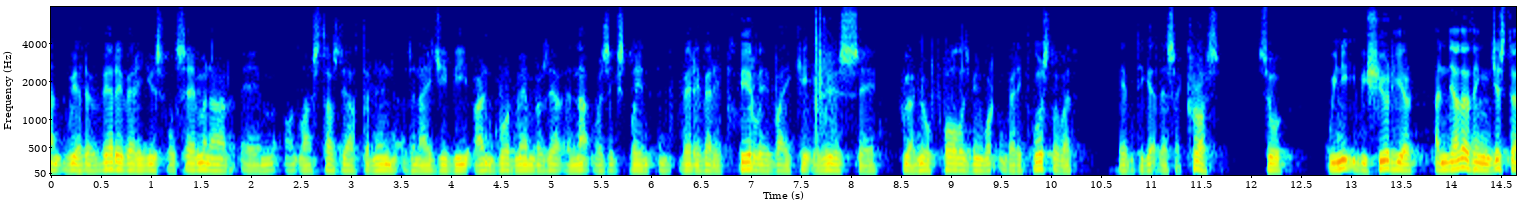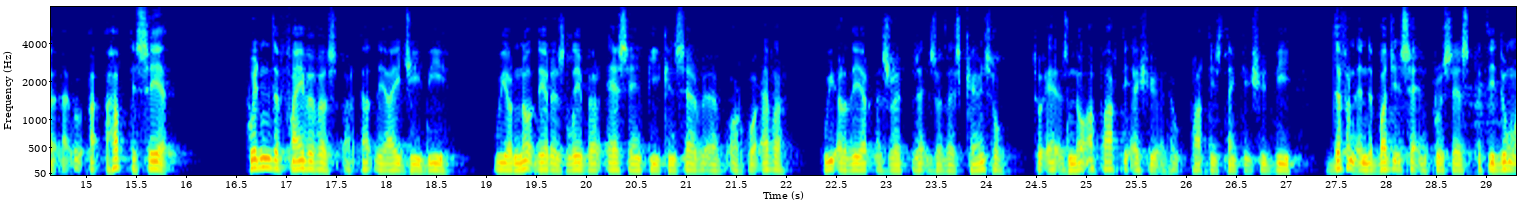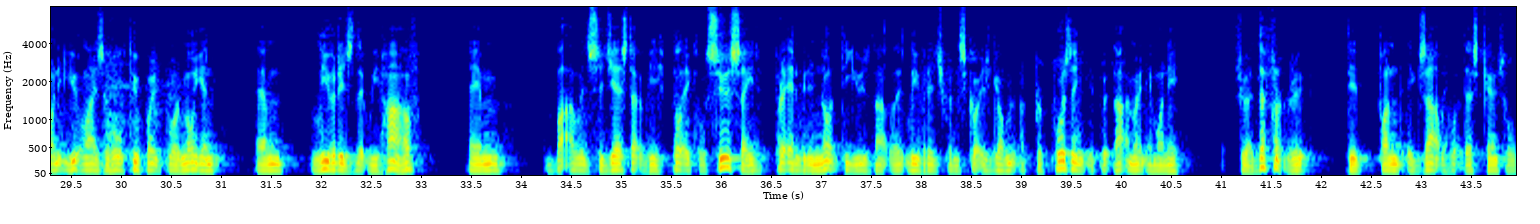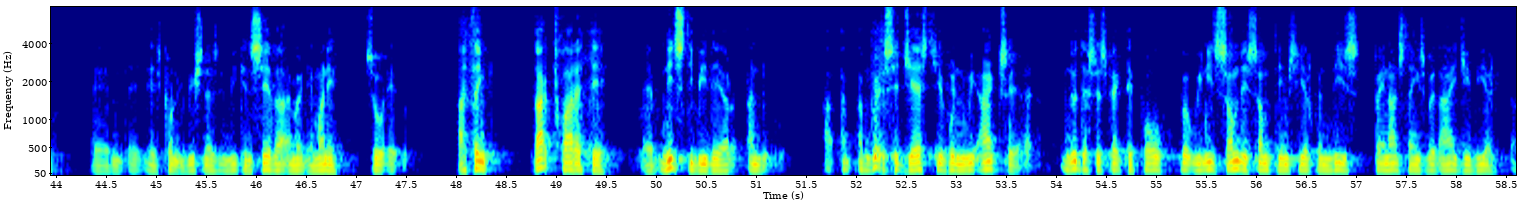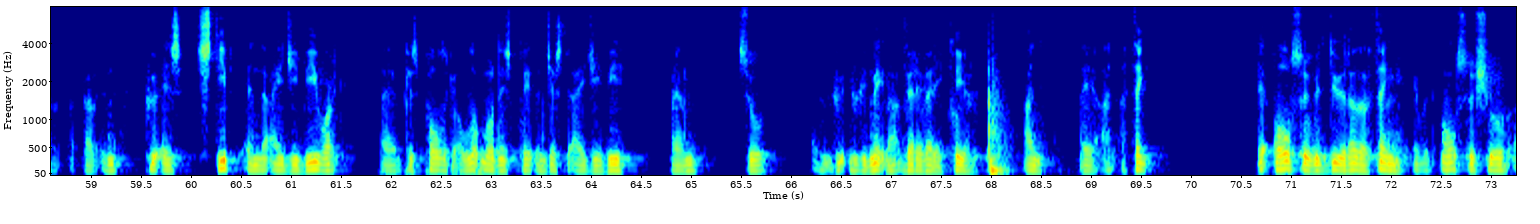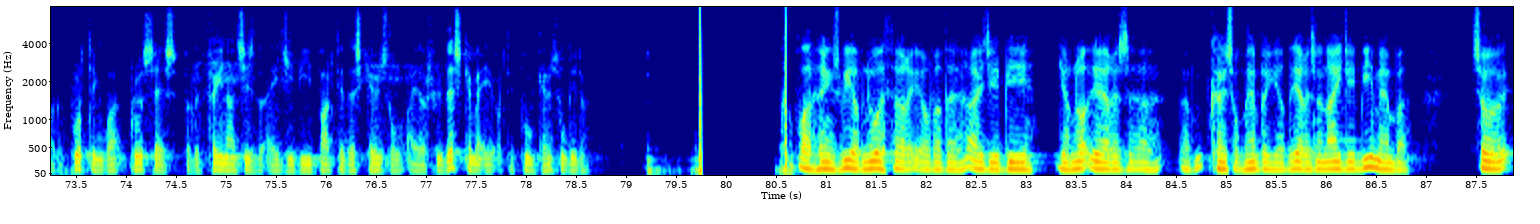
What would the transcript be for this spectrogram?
And we had a very, very useful seminar um, on last Thursday afternoon as an IJB and board members there, and that was explained in very, very clearly by Katie Lewis, uh, who I know Paul has been working very closely with um, to get this across. So we need to be sure here. And the other thing, just to, I have to say it, when the five of us are at the IJB, we are not there as Labour, SNP, Conservative, or whatever. We are there as representatives of this council. So it is not a party issue and parties think it should be. Different in the budget setting process if they don't want to utilise the whole 2.4 million um, leverage that we have. Um, but I would suggest that would be political suicide for anybody not to use that leverage when the Scottish Government are proposing to put that amount of money through a different route to fund exactly what this council um, its contribution is, and we can save that amount of money. So it, I think that clarity uh, needs to be there, and I'm going to suggest to you when we actually, uh, no disrespect to Paul, but we need somebody sometimes here when these finance things about the IJB are, are, are in, who is steeped in the IJB work, because uh, Paul's got a lot more on his plate than just the IJB. Um, so who could make that very, very clear. And I, I think it also would do another thing. It would also show a reporting back process for the finances of the IJB back to this council, either through this committee or to full council leader. A couple of things. We have no authority over the IJB. You're not there as a, a council member. You're there as an IJB member. So,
